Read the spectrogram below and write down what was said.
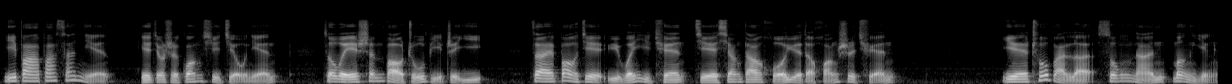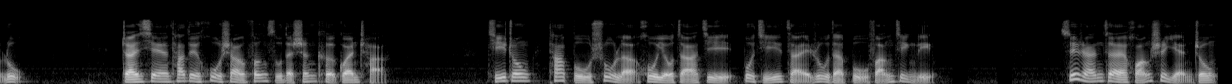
一八八三年，也就是光绪九年，作为《申报》主笔之一，在报界与文艺圈皆相当活跃的黄世全，也出版了《松南梦影录》，展现他对沪上风俗的深刻观察。其中，他补述了沪游杂记不及载入的补房禁令。虽然在皇室眼中，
